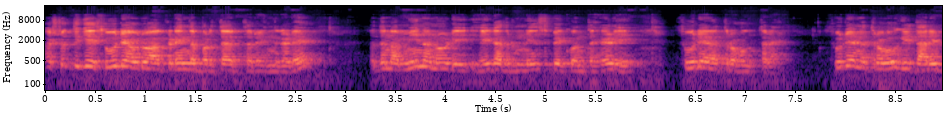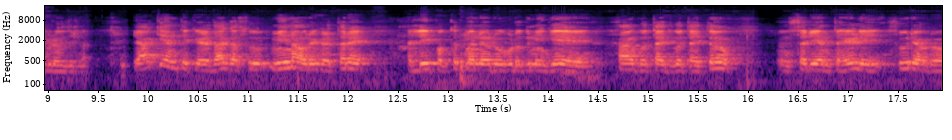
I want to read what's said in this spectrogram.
ಅಷ್ಟೊತ್ತಿಗೆ ಸೂರ್ಯ ಅವರು ಆ ಕಡೆಯಿಂದ ಬರ್ತಾ ಇರ್ತಾರೆ ಹಿಂದ್ಗಡೆ. ಅದನ್ನ ಮೀನಾ ನೋಡಿ ಹೇಗಾದ್ರೂ ನಿಲ್ಲಿಸ್ಬೇಕು ಅಂತ ಹೇಳಿ ಸೂರ್ಯನ ಹತ್ರ ಹೋಗ್ತಾರೆ. ಸೂರ್ಯನ ಹತ್ರ ಹೋಗಿ ದಾರಿ ಬಿಡೋದಿಲ್ಲ. ಯಾಕೆ ಅಂತ ಕೇಳಿದಾಗ ಸು ಮೀನಾ ಅವರು ಹೇಳ್ತಾರೆ, ಅಲ್ಲಿ ಪಕ್ಕದ ಮನೆಯವರು ಹುಡುಗನಿಗೆ, ಹಾ, ಗೊತ್ತಾಯ್ತು ಗೊತ್ತಾಯ್ತು, ಸರಿ ಅಂತ ಹೇಳಿ ಸೂರ್ಯ ಅವರು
